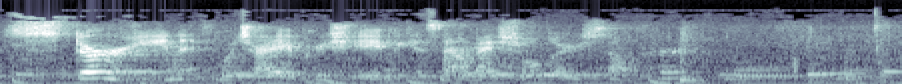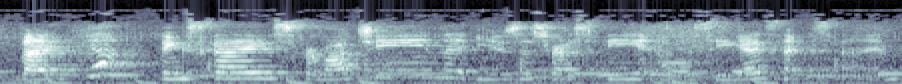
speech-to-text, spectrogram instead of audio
stirring, which I appreciate because now my shoulders don't hurt. But yeah, thanks guys for watching. Use this recipe and we'll see you guys next time.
